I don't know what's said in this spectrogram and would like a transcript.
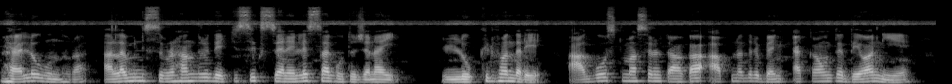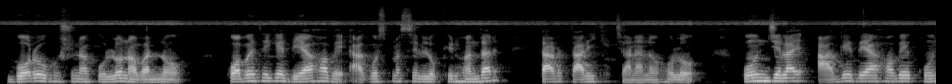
হ্যালো বন্ধুরা, আলামিন সেভেন এইটি সিক্স চ্যানেলে স্বাগত জানাই। লক্ষ্মীর ভান্ডারে আগস্ট মাসের টাকা আপনাদের ব্যাংক অ্যাকাউন্টে দেওয়া নিয়ে বড় ঘোষণা করল নবান্ন। কবে থেকে দেয়া হবে আগস্ট মাসের লক্ষ্মীর ভান্ডার, তার তারিখ জানানো হলো। কোন জেলায় আগে দেয়া হবে, কোন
